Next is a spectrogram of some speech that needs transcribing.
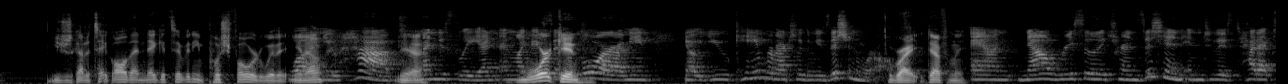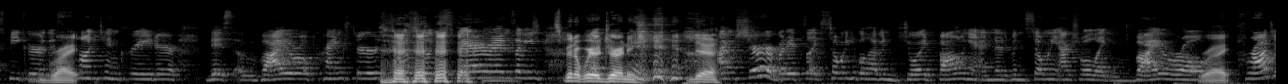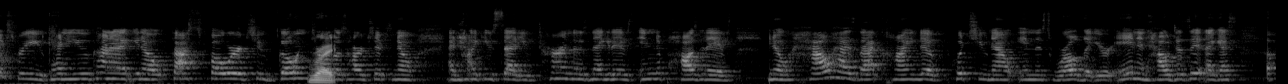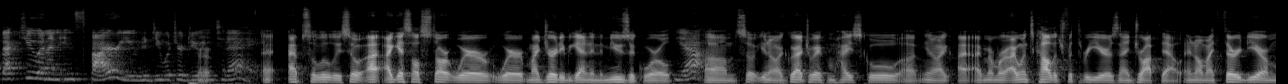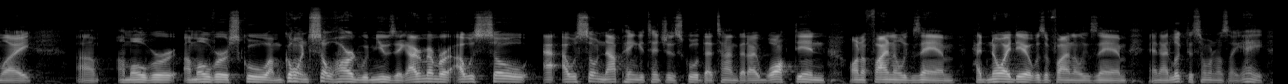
you just got to take all that negativity and push forward with it. Well, you know. you have Yeah. tremendously, and and like Working. I said before, I mean, you know, you came from actually the musician world, Right. Definitely. and now recently transitioned into this TEDx speaker, this Right. content creator, this viral prankster, social experiments. I mean, It's been a weird journey. Yeah. I'm sure, but it's like so many people have enjoyed following it, and there's been so many actual like viral Right. projects for you. Can you kind of you know fast forward to going through Right. those hardships, you know, and like you said, you've turned those negatives into positives. You know, how has that kind of put you now in this world that you're in, and how does it, I guess, affect you and then inspire you to do what you're doing today? Absolutely. So I, I guess I'll start where where my journey began in the music world. Yeah. Um, so you know, I graduated from high school. Uh, you know, I I remember I went to college for three years and I dropped out. And on my third year, I'm like, um, I'm over. I'm over school. I'm going so hard with music. I remember I was so I was so not paying attention to school at that time that I walked in on a final exam, had no idea it was a final exam, and I looked at someone. And I was like, Hey.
